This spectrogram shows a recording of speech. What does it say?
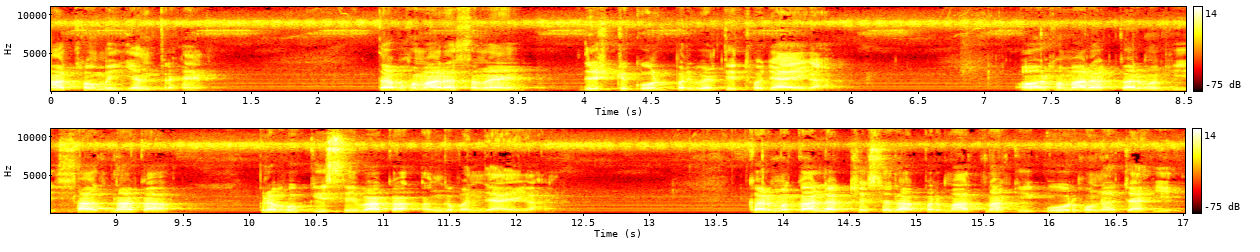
हाथों में यंत्र हैं। तब हमारा समय दृष्टिकोण परिवर्तित हो जाएगा और हमारा कर्म भी साधना का, प्रभु की सेवा का अंग बन जाएगा। कर्म का लक्ष्य सदा परमात्मा की ओर होना चाहिए।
